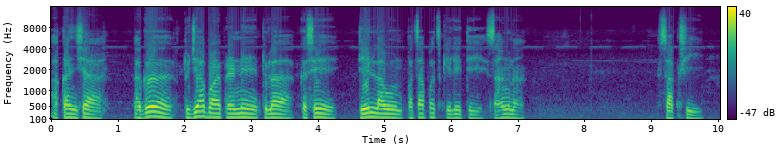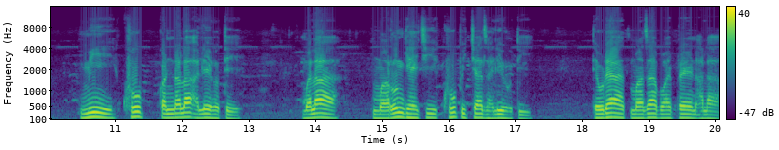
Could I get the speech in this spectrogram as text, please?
आकांक्षा. अगं तुझ्या बॉयफ्रेंडने तुला कसे तेल लावून पचापच केले ते सांग ना. साक्षी मी खूप कंडाला आले होते. मला मारून घ्यायची खूप इच्छा झाली होती. तेवढ्यात माझा बॉयफ्रेंड आला.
